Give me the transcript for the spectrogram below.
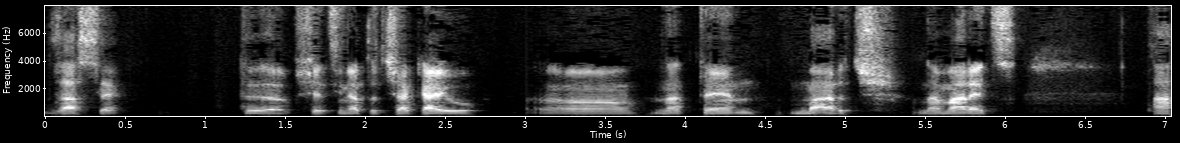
zase, všetci na to čakajú na ten marč, na marec. A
